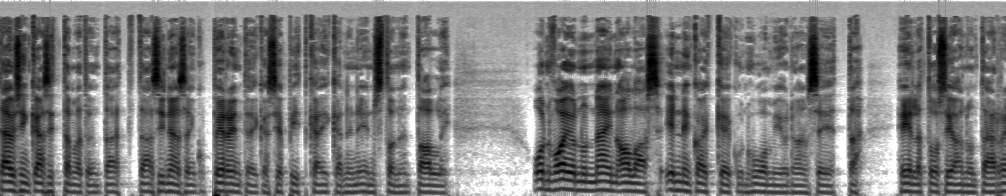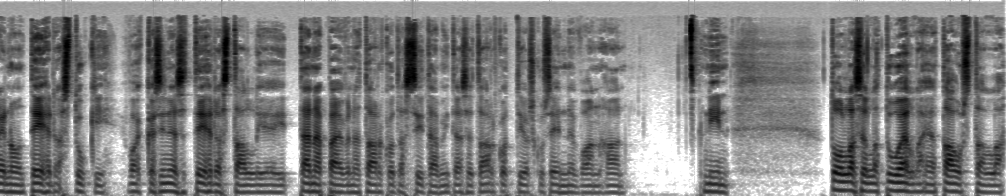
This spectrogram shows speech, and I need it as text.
täysin käsittämätöntä, että tämä sinänsä niin perinteikäs ja pitkäikäinen Enstonen talli on vajonnut näin alas ennen kaikkea, kun huomioidaan se, että heillä tosiaan on tämä Renon tehdastuki, vaikka sinänsä tehdastalli ei tänä päivänä tarkoita sitä, mitä se tarkoitti joskus ennen vanhaan, niin tuollaisella tuella ja taustalla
